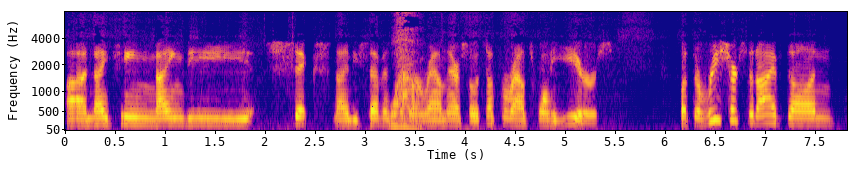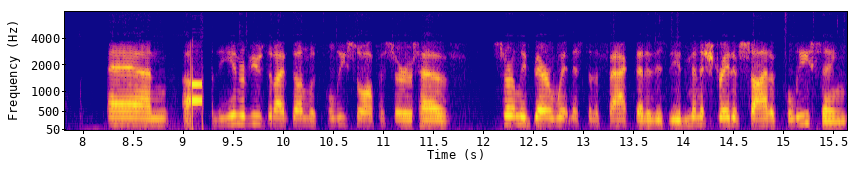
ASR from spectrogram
uh, 1996, 97, Wow. somewhere around there. So it's up around 20 years. But the research that I've done and uh, the interviews that I've done with police officers have certainly bear witness to the fact that it is the administrative side of policing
